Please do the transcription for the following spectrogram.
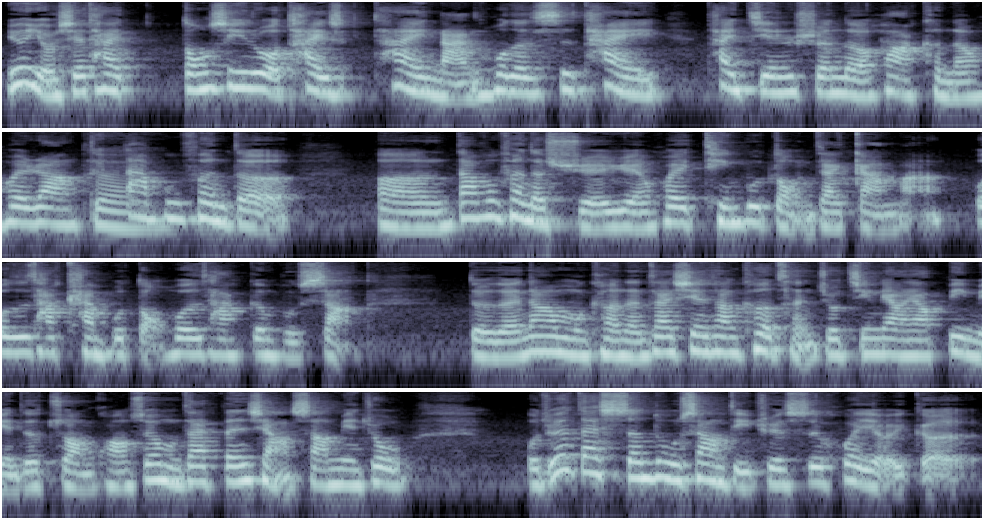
因为有些太东西如果太太难或者是太太艰深的话，可能会让大部分的嗯大部分的学员会听不懂你在干嘛，或者是他看不懂，或者他跟不上，对不对？那我们可能在线上课程就尽量要避免这状况，所以我们在分享上面就我觉得在深度上的确是会有一个。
